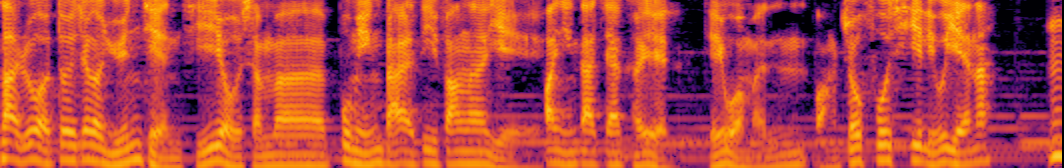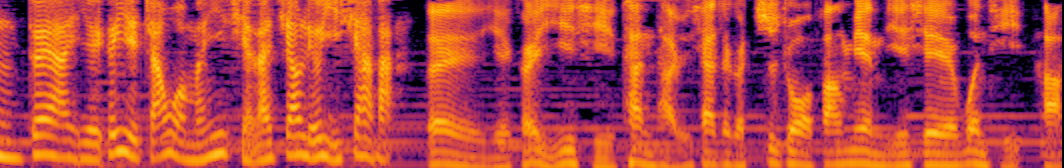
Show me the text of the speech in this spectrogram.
那如果对这个云剪辑有什么不明白的地方呢，也欢迎大家可以给我们广州夫妻留言啊。嗯，对啊，也可以找我们一起来交流一下吧。对，也可以一起探讨一下这个制作方面的一些问题啊。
